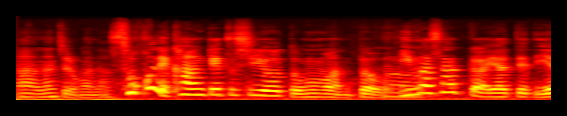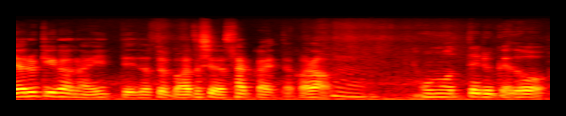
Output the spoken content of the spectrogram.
あなんちゅうのかな。そこで完結しようと思わんと、うん。今サッカーやっててやる気がないって例えば私はサッカーやったから思ってるけど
